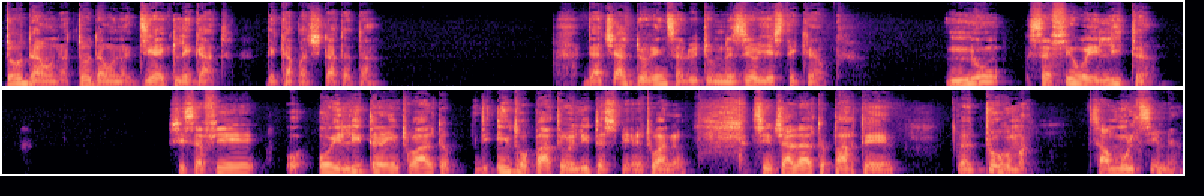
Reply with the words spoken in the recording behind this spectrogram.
totdeauna, totdeauna direct legat de capacitatea ta. De aceea dorința lui Dumnezeu este că nu să fie o elită și să fie o, o elită într-o altă, într-o parte o elită spirituală și în cealaltă parte uh, turmă sau mulțime.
